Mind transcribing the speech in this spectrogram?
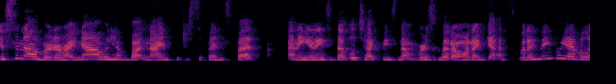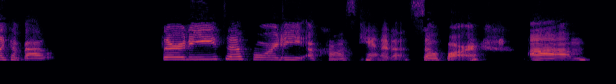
just in Alberta right now, we have about nine participants, but I I need to double check these numbers because I don't want to guess, but I think we have like about 30 to 40 across Canada so far. Um,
